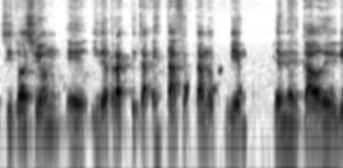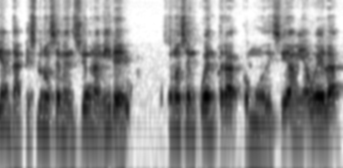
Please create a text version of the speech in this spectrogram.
situación eh, y de práctica está afectando también el mercado de vivienda. Eso no se menciona, mire, eso no se encuentra, como decía mi abuela,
